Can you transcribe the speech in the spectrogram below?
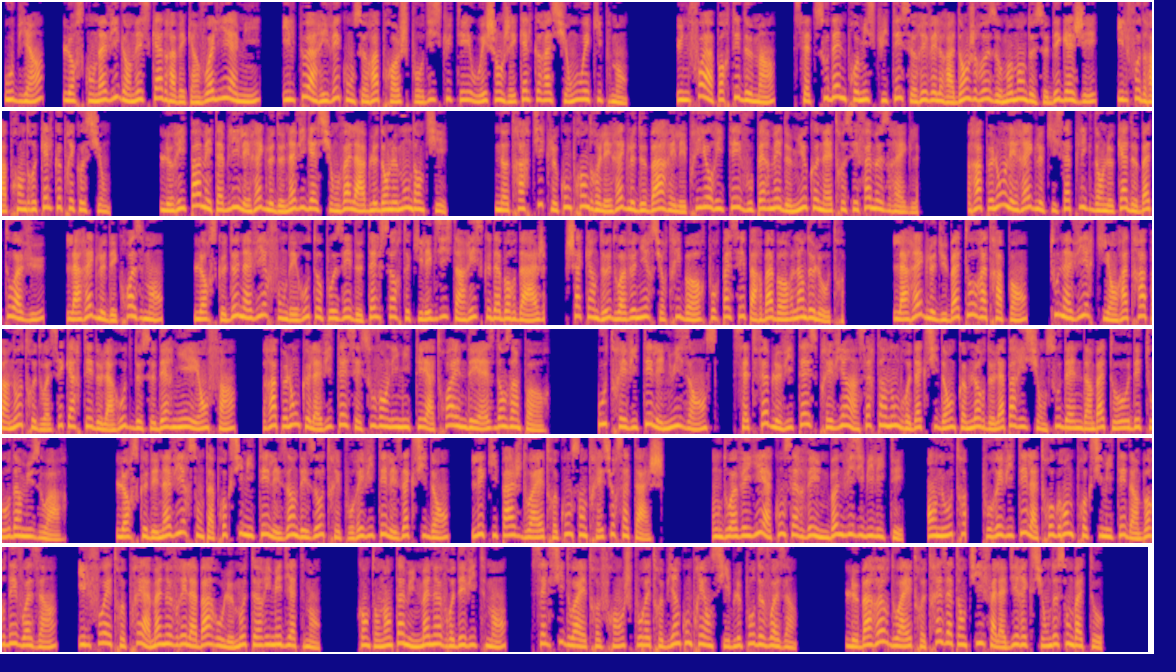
Ou bien, lorsqu'on navigue en escadre avec un voilier ami, il peut arriver qu'on se rapproche pour discuter ou échanger quelques rations ou équipements. Une fois à portée de main, cette soudaine promiscuité se révélera dangereuse au moment de se dégager, il faudra prendre quelques précautions. Le RIPAM établit les règles de navigation valables dans le monde entier. Notre article Comprendre les règles de barre et les priorités vous permet de mieux connaître ces fameuses règles. Rappelons les règles qui s'appliquent dans le cas de bateau à vue, la règle des croisements, lorsque deux navires font des routes opposées de telle sorte qu'il existe un risque d'abordage, chacun d'eux doit venir sur tribord pour passer par bâbord l'un de l'autre. La règle du bateau rattrapant, tout navire qui en rattrape un autre doit s'écarter de la route de ce dernier et enfin, rappelons que la vitesse est souvent limitée à 3 NDS dans un port. Outre éviter les nuisances, cette faible vitesse prévient un certain nombre d'accidents comme lors de l'apparition soudaine d'un bateau au détour d'un musoir. Lorsque des navires sont à proximité les uns des autres et pour éviter les accidents, l'équipage doit être concentré sur sa tâche. On doit veiller à conserver une bonne visibilité. En outre, pour éviter la trop grande proximité d'un bordé voisin, il faut être prêt à manœuvrer la barre ou le moteur immédiatement. Quand on entame une manœuvre d'évitement, celle-ci doit être franche pour être bien compréhensible pour de voisins. Le barreur doit être très attentif à la direction de son bateau.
